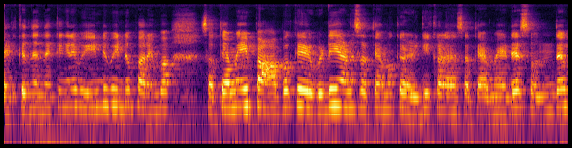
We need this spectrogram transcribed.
ഉണ്ടായിരിക്കുന്നത് എന്നൊക്കെ ഇങ്ങനെ വീണ്ടും വീണ്ടും പറയുമ്പോൾ സത്യാമ്മ ഈ പാപൊക്കെ എവിടെയാണ് സത്യാമ്മ കഴുകിക്കളയുക സത്യാമ്മയുടെ സ്വന്തം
